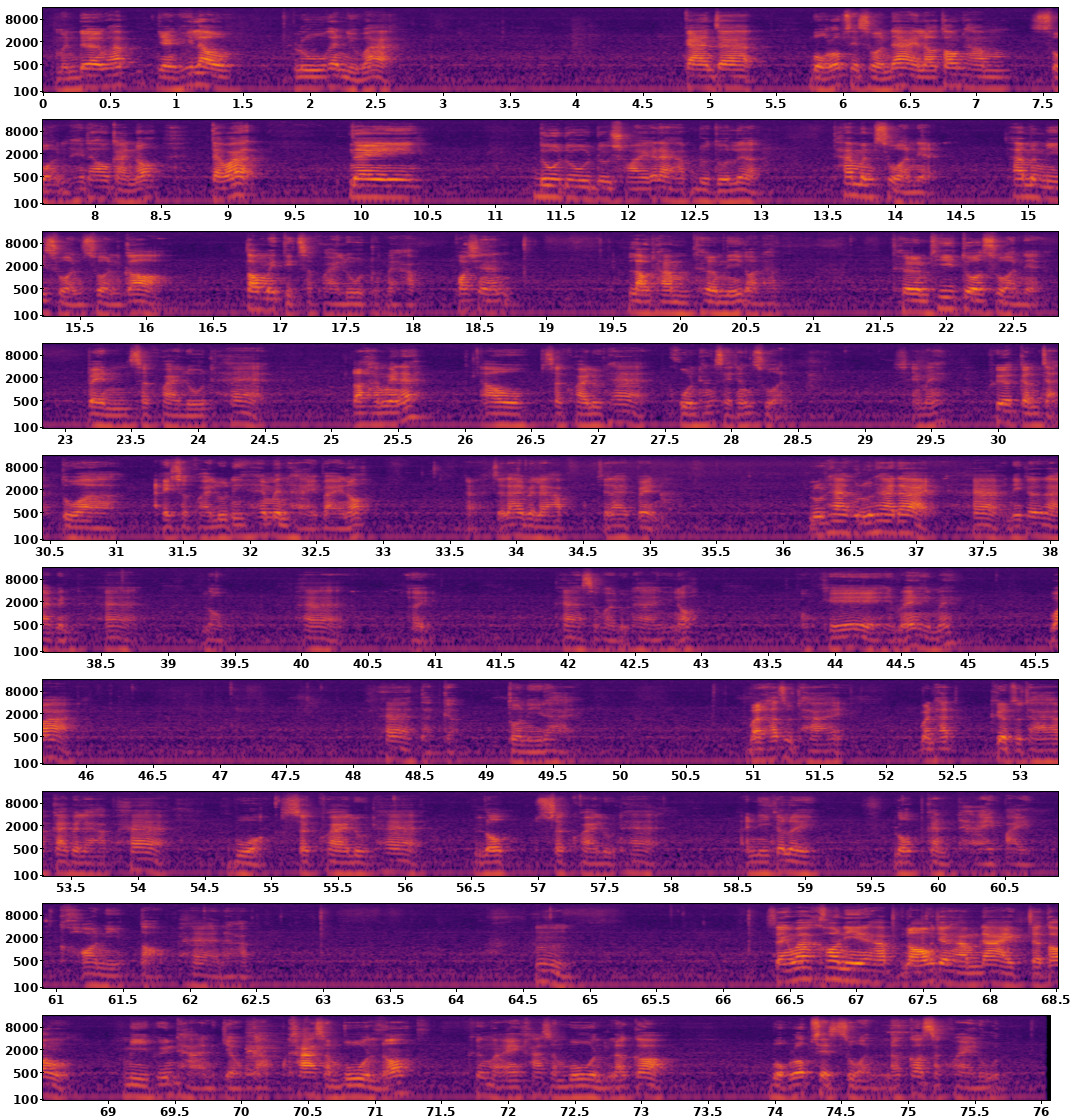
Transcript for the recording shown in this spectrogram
เหมือนเดิมครับ อย่างที่เรารู้กันอยู่ว่า การจะบวกลบเศษส่วนได้เราต้องทำส่วนให้เท่ากันเนาะ แต่ว่าใน ดูดูดู choice ก็ได้ครับ ดูตัวเลือก ถ้ามันส่วนเนี่ย ถ้ามันมีส่วนส่วนก็ต้องไม่ติด square root ถูกไหมครับ เพราะฉะนั้นเราทำเทอมนี้ก่อนครับ เทอมที่ตัวส่วนเนี่ย เป็น square root 5เราทำไงนะ เอา square root 5คูณทั้งเศษทั้งส่วน ใช่ไหม เพื่อกำจัดตัวไอ้ square root นี้ให้มันหายไปเนาะะจะได้ไปเลยครับ จะได้เป็น root 5คูณ root 5ได้5นี่ก็กลายเป็น5ลบ5เอ้ย 5 square root 5อย่างนี้เนาะโอเคเห็นไหมเห็นไหมว่า 5 ตัดกับตัวนี้ได้ บรรทัดสุดท้าย บรรทัดเกือบสุดท้ายครับกลายเป็นอะไรครับ 5 บวก square root 5ลบ square root 5อันนี้ก็เลยลบกันหายไปข้อนี้ตอบ 5 นะครับ อืมแสดงว่าข้อนี้นะครับน้องจะทำได้จะต้องมีพื้นฐานเกี่ยวกับค่าสมบูรณ์เนาะ รื่องหมายค่าสมบูรณ์ แล้วก็บวกลบเศษส่วน แล้วก็สแควร์รูท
